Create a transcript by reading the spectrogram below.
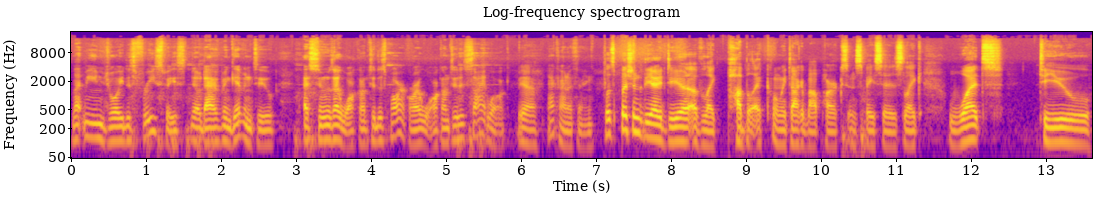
let me enjoy this free space you know that I've been given to as soon as I walk onto this park or I walk onto this sidewalk. Yeah. That kind of thing. Let's push into the idea of like public when we talk about parks and spaces. Like, what to you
